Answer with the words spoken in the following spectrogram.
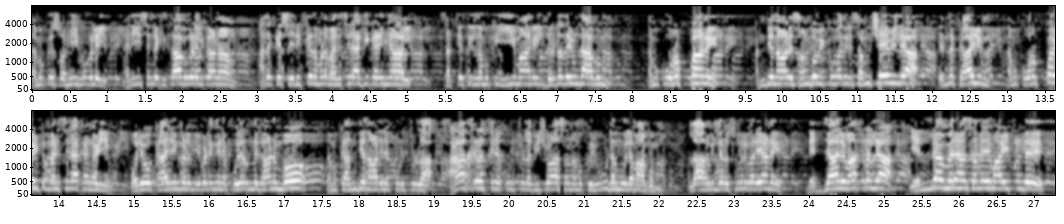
നമുക്ക് സ്വഹീഹുകളിൽ ഹദീസിന്റെ കിതാബുകളിൽ കാണാം. അതൊക്കെ ശരിക്കും നമ്മൾ മനസ്സിലാക്കി കഴിഞ്ഞാൽ സത്യത്തിൽ നമുക്ക് ഈമാനിൽ ദൃഢതയുണ്ടാകും. നമുക്ക് ഉറപ്പാണ്. അന്ത്യനാൾ സംഭവിക്കും അതിൽ സംശയമില്ല എന്ന കാര്യം നമുക്ക് ഉറപ്പായിട്ട് മനസ്സിലാക്കാൻ കഴിയും. ഓരോ കാര്യങ്ങളും ഇവിടെ ഇങ്ങനെ പുലർന്നു കാണുമ്പോ നമുക്ക് അന്ത്യനാളിനെ കുറിച്ചുള്ള ആഹ്റത്തിനെ കുറിച്ചുള്ള വിശ്വാസം നമുക്ക് രൂഢമൂലമാകും അള്ളാഹുവിന്റെ റസൂൽ പറയാണ് ദജ്ജാൽ മാത്രല്ല എല്ലാം വരാൻ സമയമായിട്ടുണ്ട്.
